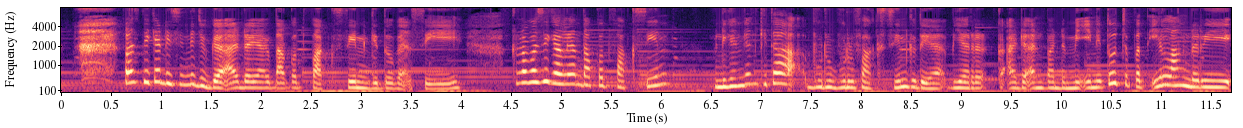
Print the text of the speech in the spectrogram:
Pasti kan di sini juga ada yang takut vaksin gitu gak sih? Kenapa sih kalian takut vaksin? Mendingan kan kita buru-buru vaksin gitu ya, biar keadaan pandemi ini tuh cepet hilang dari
